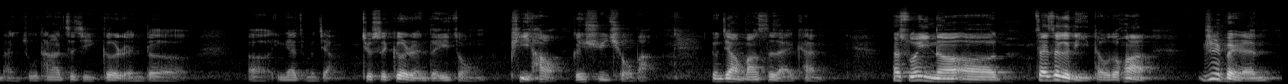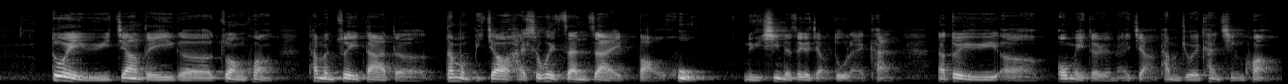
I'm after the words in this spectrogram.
满足他自己个人的呃，应该怎么讲，就是个人的一种癖好跟需求吧。用这样方式来看，那所以呢，呃，在这个里头的话，日本人对于这样的一个状况。他们最大的，他们比较还是会站在保护女性的这个角度来看。那对于呃欧美的人来讲，他们就会看情况。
